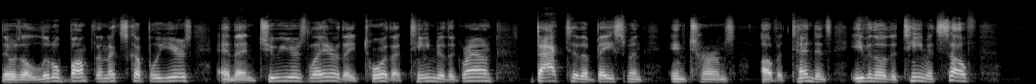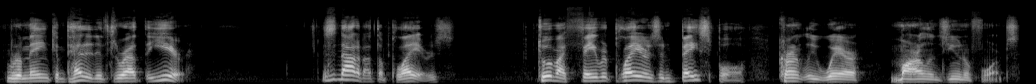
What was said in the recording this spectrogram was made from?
There was a little bump the next couple of years, and then two years later, they tore the team to the ground, back to the basement in terms of attendance, even though the team itself remain competitive throughout the year. This is not about the players. Two of my favorite players in baseball currently wear Marlins uniforms.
